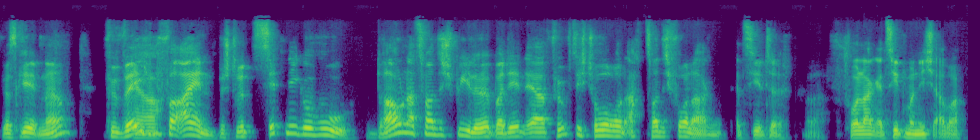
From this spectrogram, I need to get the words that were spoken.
Das geht, ne? Für welchen Ja. Verein bestritt Sidney Govou 320 Spiele, bei denen er 50 Tore und 28 Vorlagen erzielte? Vorlagen erzielt man nicht, aber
